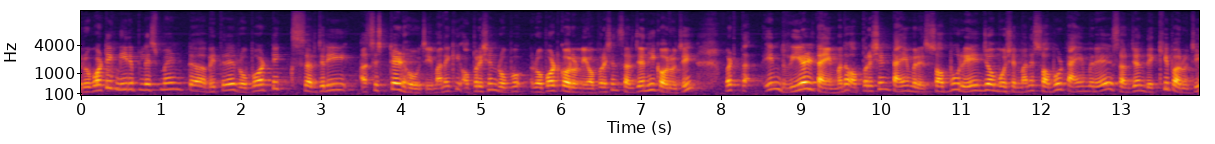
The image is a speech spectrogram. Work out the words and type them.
robotic knee replacement भितर रोबोटिक सर्जरी असिस्टेड होची माने कि ऑपरेशन रोबोट करूनी ऑपरेशन सर्जन ही करूची. बट इन रियल टाइम मतलब ऑपरेशन टाइम रे, सबु रेंज ऑफ़ मोशन माने सब टाइम रे सर्जन देखि पारुची,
